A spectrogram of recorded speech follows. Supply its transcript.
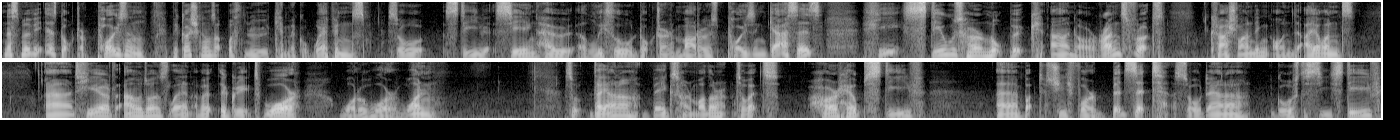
this movie is Dr. Poison because she comes up with new chemical weapons. So, Steve, seeing how lethal Dr. Marrow's poison gas is, he steals her notebook and runs for it, crash landing on the island. And here the Amazons learn about the Great War, World War One. So Diana begs her mother to let her help Steve, uh, but she forbids it. So Diana goes to see Steve,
